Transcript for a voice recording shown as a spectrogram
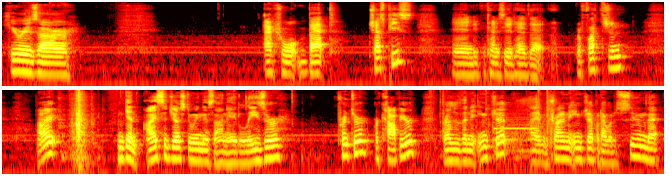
here is our actual bat chest piece, and you can kind of see it has that reflection. All right. Again, I suggest doing this on a laser printer or copier rather than an inkjet. I haven't tried an inkjet, but I would assume that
